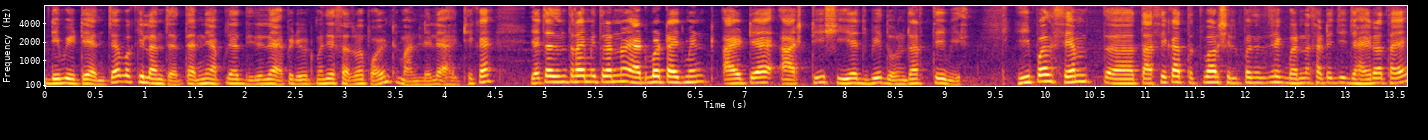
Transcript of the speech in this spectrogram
डी बी टी यांच्या वकिलांचं त्यांनी आपल्या दिलेल्या ॲफिडेविटमध्ये सर्व पॉईंट मांडलेले आहे ठीक आहे. याच्यानंतर आहे मित्रांनो advertisement I T I Ashti C H B दोन हजार तेवीस. ही पण सेम तासिका तत्वावर शिल्पनिर्देशक भरण्यासाठी जी जाहिरात आहे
